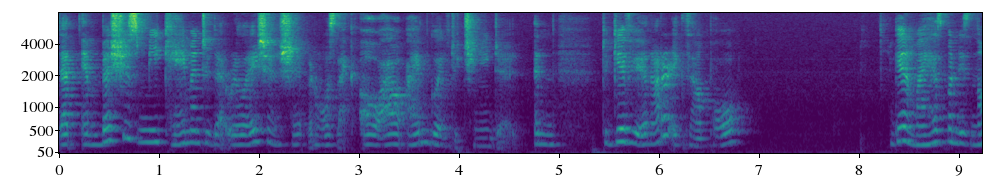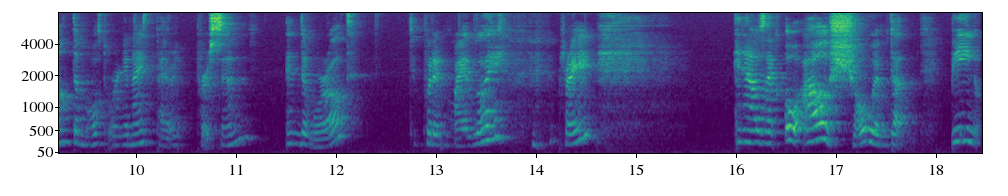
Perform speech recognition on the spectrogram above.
that ambitious me came into that relationship and was like, oh, I'm going to change it. And to give you another example, again, my husband is not the most organized person in the world, to put it mildly, right? And I was like, oh, I'll show him that being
